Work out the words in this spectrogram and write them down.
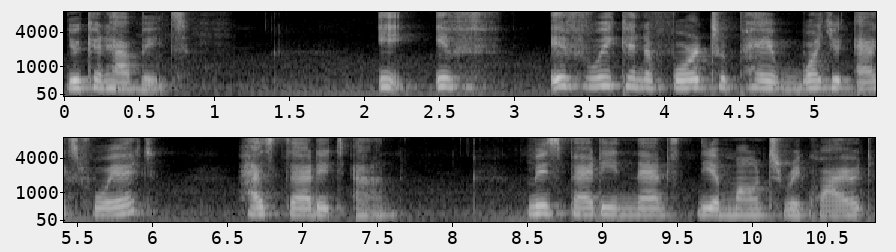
You can have it. If if we can afford to pay what you ask for it, hesitated Anne. Miss Patty named the amount required,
